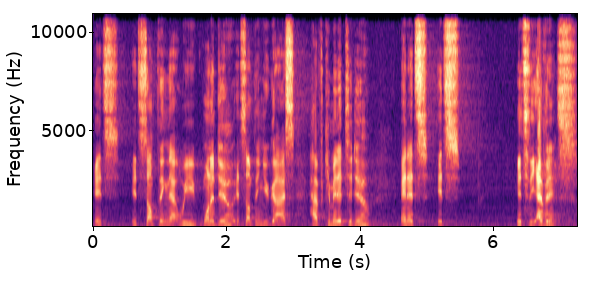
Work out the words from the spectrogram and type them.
It's, it's something that we want to do, it's something you guys have committed to do, and it's, it's, it's the evidence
